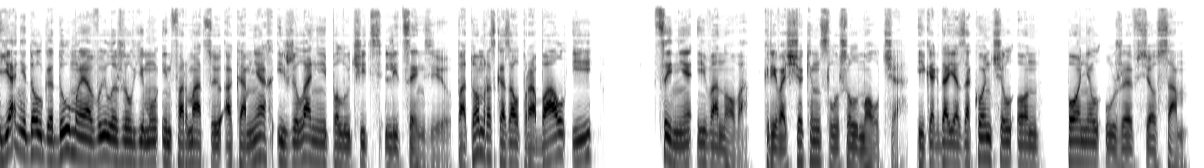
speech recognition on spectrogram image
Я, недолго думая, выложил ему информацию о камнях и желании получить лицензию. Потом рассказал про бал и цене Иванова. Кривощекин слушал молча, и когда я закончил, он понял уже все сам.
